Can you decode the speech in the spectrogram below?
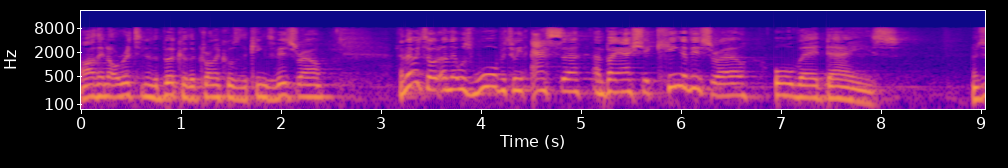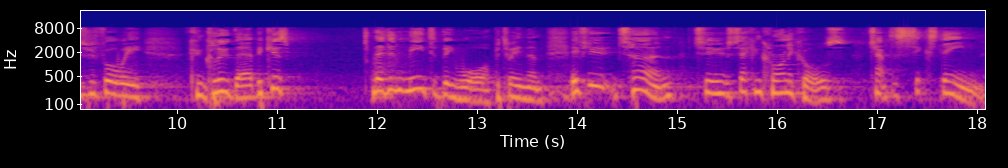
are they not written in the book of the Chronicles of the Kings of Israel? And then we told, and there was war between Asa and Baasha, king of Israel, all their days. And just before we conclude there, because there didn't need to be war between them. If you turn to Second Chronicles chapter 16.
